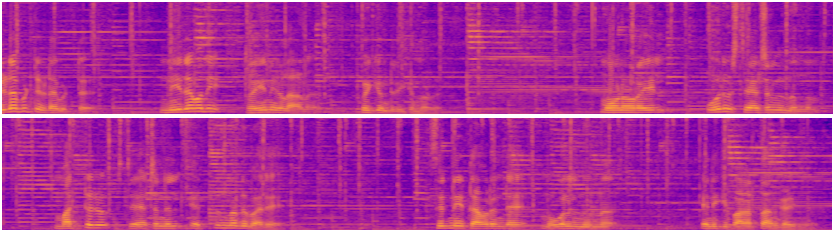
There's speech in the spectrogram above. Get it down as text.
ഇടവിട്ട് ഇടവിട്ട് നിരവധി ട്രെയിനുകളാണ് പോയിക്കൊണ്ടിരിക്കുന്നത്. മോണോ റെയിൽ ഒരു സ്റ്റേഷനിൽ നിന്നും മറ്റൊരു സ്റ്റേഷനിൽ എത്തുന്നത് വരെ സിഡ്നി ടവറിന്റെ മുകളിൽ നിന്ന് എനിക്ക് പകർത്താൻ കഴിഞ്ഞു.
